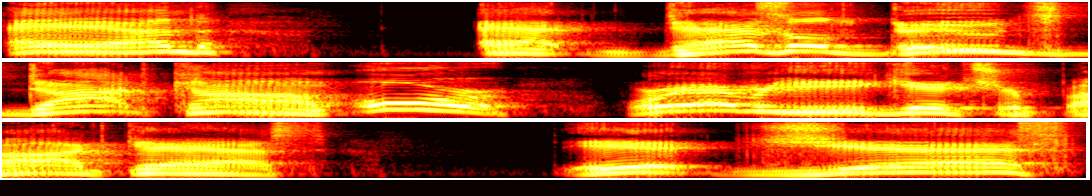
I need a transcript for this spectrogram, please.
and at dazzledudes.com or wherever you get your podcast. It just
